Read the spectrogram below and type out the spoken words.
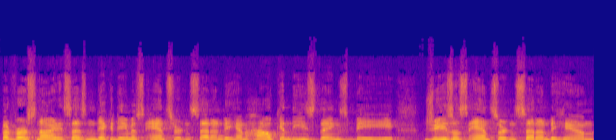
But verse 9 it says, Nicodemus answered and said unto him, How can these things be? Jesus answered and said unto him,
